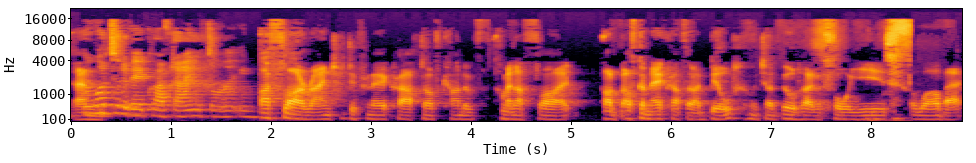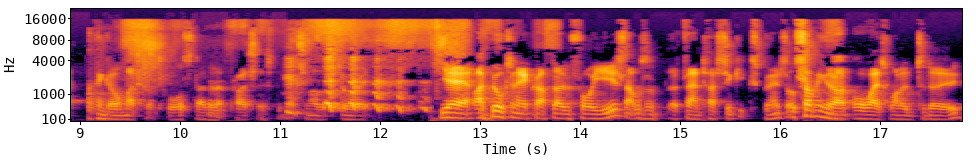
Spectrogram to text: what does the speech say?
And, and, what sort of aircraft are you flying? I fly a range of different aircraft. I've kind of, I mean, I fly I've got an aircraft that I built, which I built over four years a while back. I think I almost got divorced over that process, but that's another story. Yeah, I built an aircraft over four years. That was a, a fantastic experience. It was something that I've always wanted to do.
